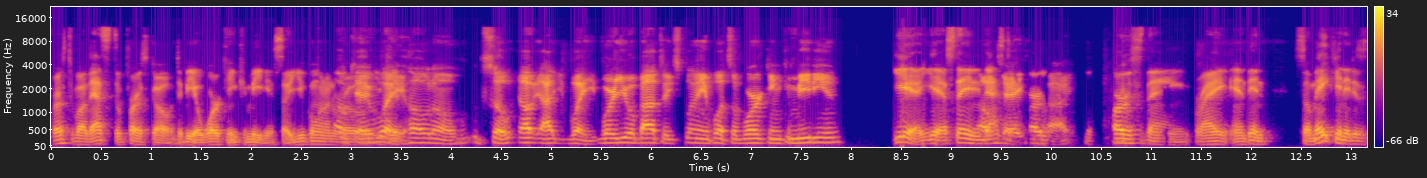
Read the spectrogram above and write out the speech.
First of all, that's the first goal to be a working comedian. So you going on the okay, road. Okay, wait, hold on. So, uh, I, wait, were you about to explain what's a working comedian? Yeah, yeah. Stating okay. that's the first, right. the first thing, right? And then so making it is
